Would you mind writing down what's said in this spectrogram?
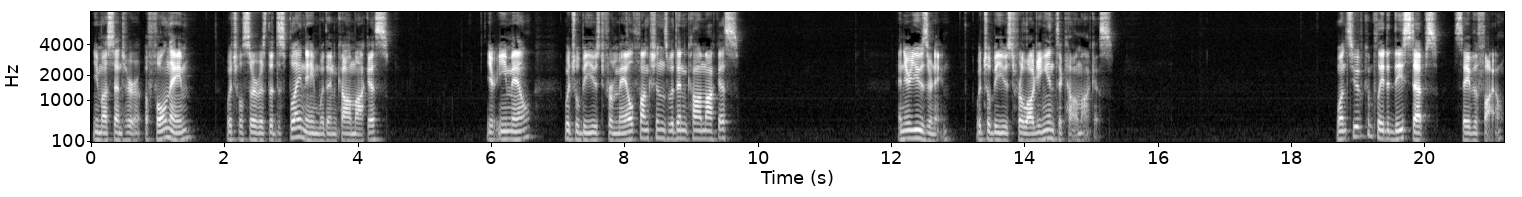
You must enter a full name, which will serve as the display name within Callimachus, your email, which will be used for mail functions within Callimachus, and your username, which will be used for logging into Callimachus. Once you have completed these steps, save the file.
